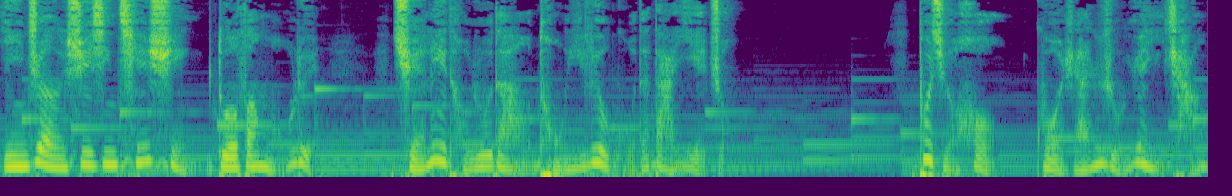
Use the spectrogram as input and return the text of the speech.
嬴政虚心谦逊，多方谋略。全力投入到统一六国的大业中。不久后，果然如愿以偿。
